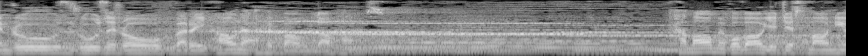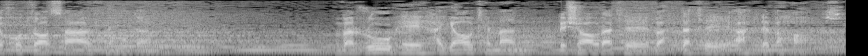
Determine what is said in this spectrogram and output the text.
امروز روز روح و ریحان احباءالله است. تمام قوای جسمانی خود را صرف نمودم و روح حیات من بشارت وحدت اهل بهاست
